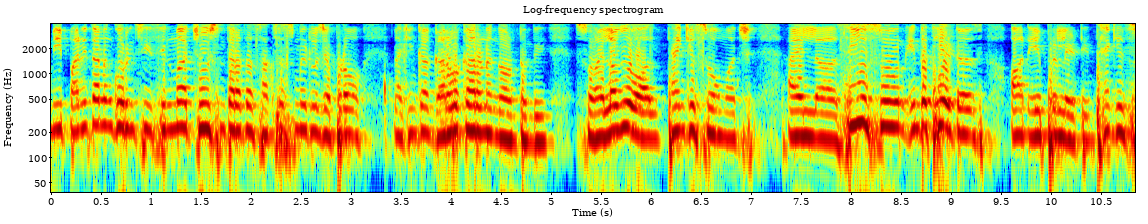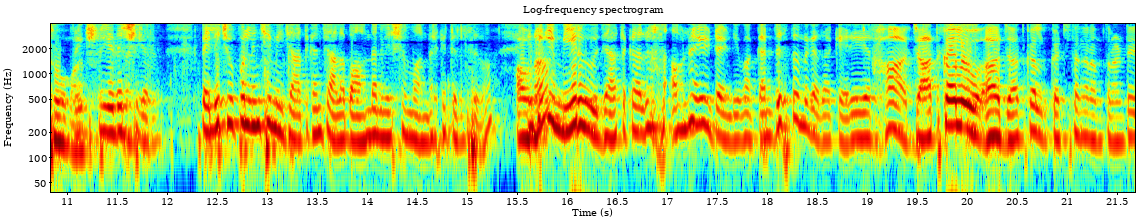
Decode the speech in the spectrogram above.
మీ పనితనం గురించి సినిమా చూసిన తర్వాత సక్సెస్ మీట్లు చెప్పడం నాకు ఇంకా గర్వకారణంగా ఉంటుంది. So I love you all thank you so much I see you soon in the theatres on April eighteen thank you so much Priyadarshi గారు. పెళ్ళి చూపుల నుంచి మీ జాతకం చాలా బాగుందన్న విషయం మా అందరికీ తెలుసు? ఇందుకే మీరు జాతకాలు అవునా ఏంటండి? మాకు కనిపిస్తుంది కదా కెరియర్ హా, జాతకాలు ఆ జాతకాలు ఖచ్చితంగా నమ్ముతాను అంటే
